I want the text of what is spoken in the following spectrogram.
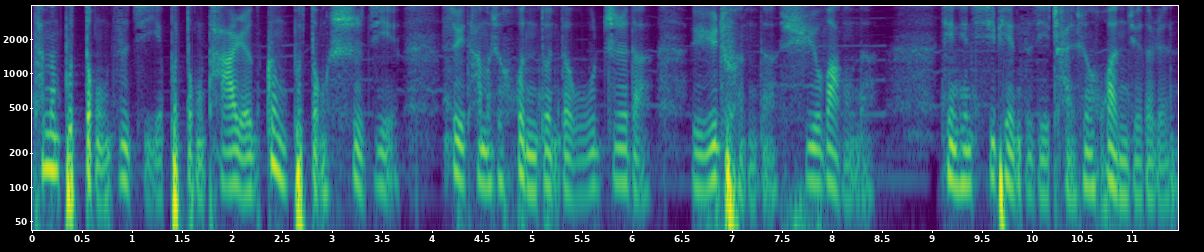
他们不懂自己，也不懂他人，更不懂世界，所以他们是混沌的、无知的、愚蠢的、虚妄的，天天欺骗自己、产生幻觉的人。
